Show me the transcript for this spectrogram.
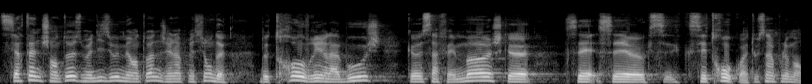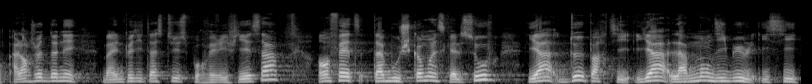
certaines chanteuses me disent « oui mais Antoine, j'ai l'impression de, de, trop ouvrir la bouche, que ça fait moche, que c'est trop quoi, tout simplement. Alors, je vais te donner bah, une petite astuce pour vérifier ça. En fait, ta bouche, comment est-ce qu'elle s'ouvre? Il y a deux parties. Il y a la mandibule ici,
